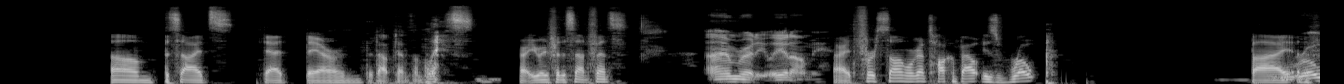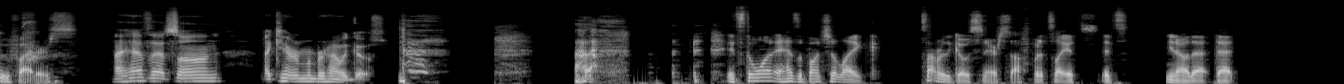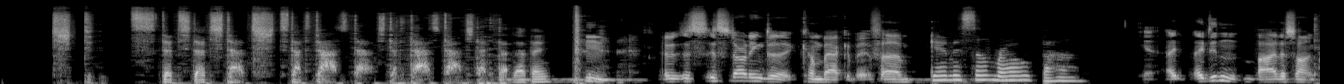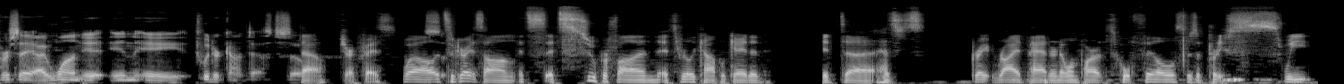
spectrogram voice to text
Um, besides that, they are in the top ten someplace. All right, you ready for the sound defense? I'm ready. Lay it on me. All right, the first song we're going to talk about is "Rope" by the Foo Fighters. I have that song. I can't remember how it goes. it's the one. It has a bunch of like. It's not really ghost snare stuff, but it's like it's it's you know that that. That thing. It's, it's starting to come back a bit. Um, Give me some rope. bomb. yeah, I I didn't buy the song per se. I won it in a Twitter contest. So No, jerk face. Well, it's a great song. It's it's super fun. It's really complicated. It uh, has great ride pattern at one part. It's cool fills. There's a pretty sweet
